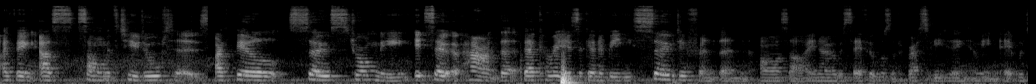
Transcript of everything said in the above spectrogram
I think, as someone with two daughters, I feel so strongly it's so apparent that their careers are going to be so different than ours are. You know, I would say if it wasn't for breastfeeding, I mean, it would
